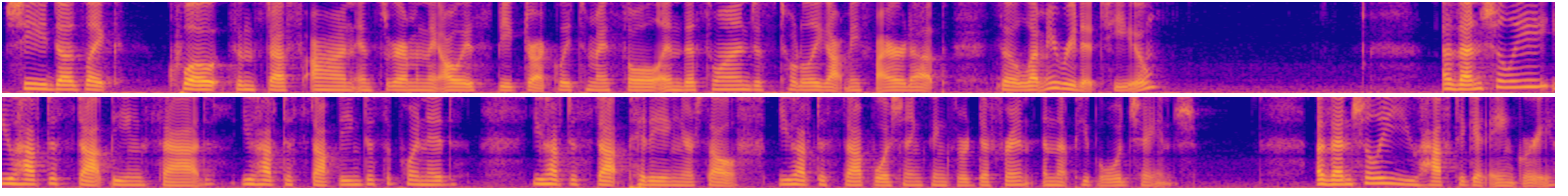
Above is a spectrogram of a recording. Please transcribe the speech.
She does like quotes and stuff on Instagram and they always speak directly to my soul. And this one just totally got me fired up. So let me read it to you. Eventually, you have to stop being sad. You have to stop being disappointed. You have to stop pitying yourself. You have to stop wishing things were different and that people would change. Eventually, you have to get angry.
